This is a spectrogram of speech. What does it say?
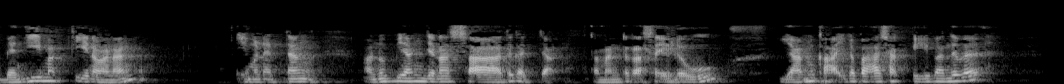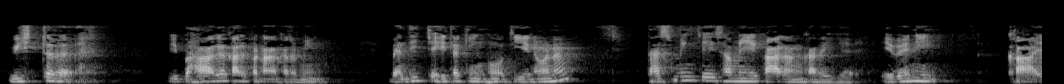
බැඳීමක් තියෙනවා නම් එහෙම නැත්නම් අනුභ්‍යංජනස්සාද ගච්ඡං. තමන්ට රස එළවූ යම් කායික පහසක් පිළිබඳව විස්තර විභාග කල්පනා කරමින් බැඳිච්ච හිතකින් හෝ තියෙනවනම් තස්මින් චේ සමේ කාලංකරය එවැනි කාය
